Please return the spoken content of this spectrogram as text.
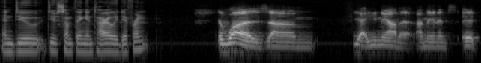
and do do something entirely different? It was um yeah, you nailed it. I mean, it's it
